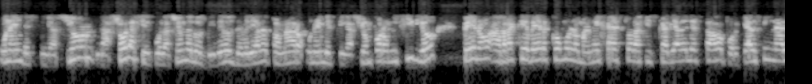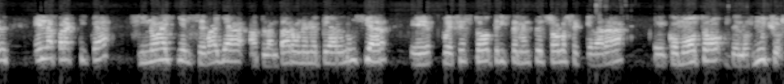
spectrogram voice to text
una investigación, la sola circulación de los videos debería detonar una investigación por homicidio, pero habrá que ver cómo lo maneja esto la Fiscalía del Estado, porque al final, en la práctica, si no hay quien se vaya a plantar un MP a denunciar, eh, pues esto tristemente solo se quedará eh, como otro de los muchos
